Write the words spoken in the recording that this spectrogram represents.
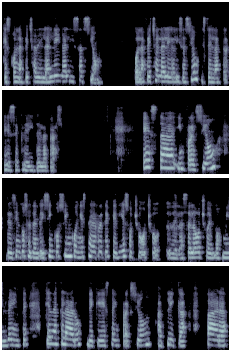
que es con la fecha de la legalización. Con la fecha de la legalización este, se acredita el atraso. Esta infracción del 175.5 en esta RTF 1088 de la sala 8 del 2020, queda claro de que esta infracción aplica para,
